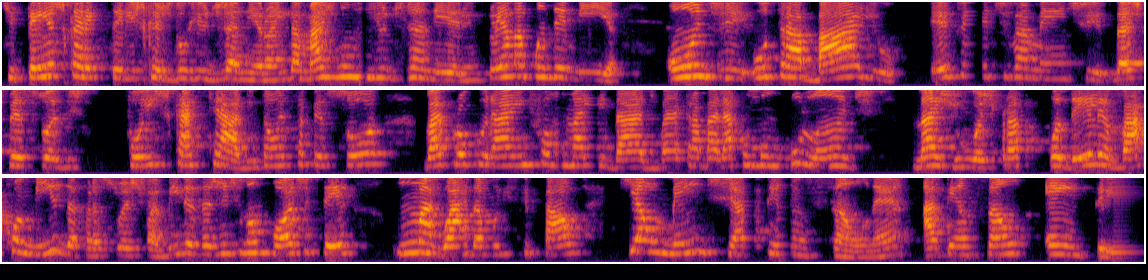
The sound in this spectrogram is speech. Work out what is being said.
que tem as características do Rio de Janeiro, ainda mais no Rio de Janeiro, em plena pandemia, onde o trabalho efetivamente das pessoas foi escasseado. Então, essa pessoa vai procurar informalidade, vai trabalhar como ambulante nas ruas para poder levar comida para suas famílias. A gente não pode ter uma guarda municipal que aumente a tensão, né? A tensão entre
